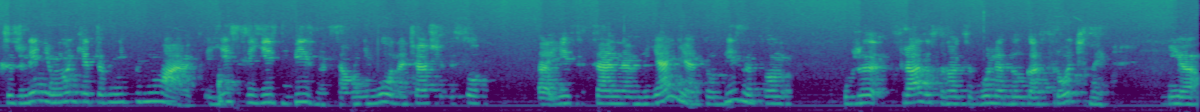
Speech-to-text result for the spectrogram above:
К сожалению, многие этого не понимают. Если есть бизнес, а у него на чаше весов э, есть социальное влияние, то бизнес, он уже сразу становится более долгосрочный, и э,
